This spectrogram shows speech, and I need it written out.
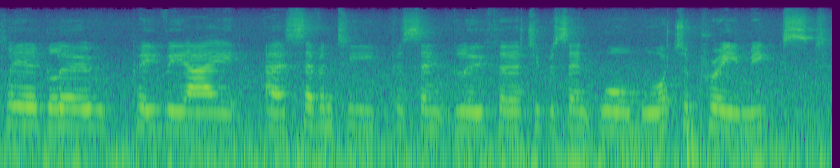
clear glue PVA 70% uh, glue 30% warm water pre-mixed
